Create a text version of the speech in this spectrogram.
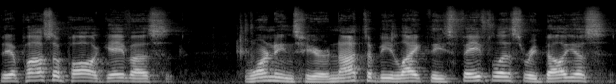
The Apostle Paul gave us warnings here not to be like these faithless, rebellious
